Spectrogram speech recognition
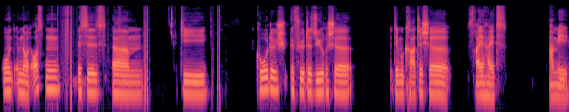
und im Nordosten ist es ähm, die kurdisch geführte syrische demokratische Freiheitsarmee.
